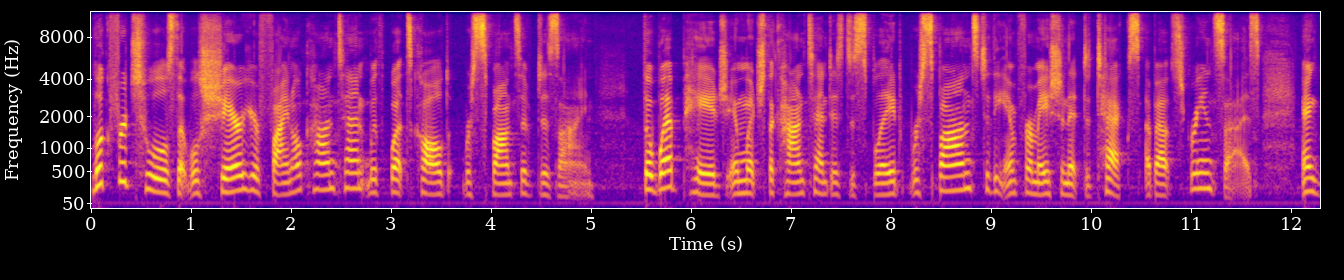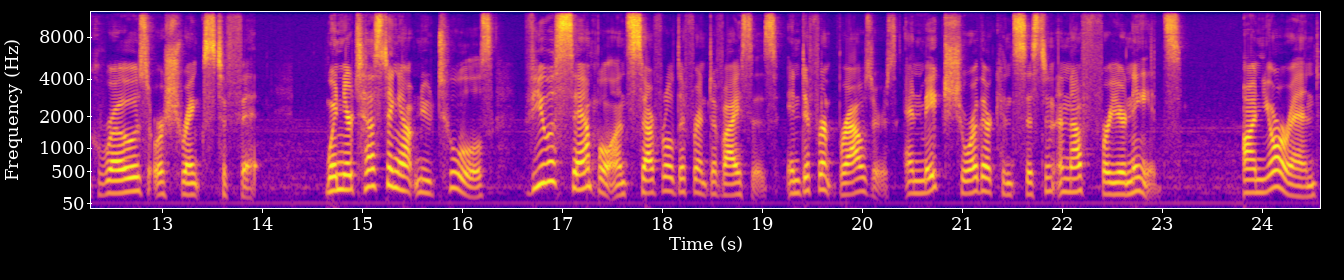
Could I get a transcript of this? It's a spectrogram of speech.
Look for tools that will share your final content with what's called responsive design. The web page in which the content is displayed responds to the information it detects about screen size and grows or shrinks to fit. When you're testing out new tools, view a sample on several different devices in different browsers and make sure they're consistent enough for your needs. On your end,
